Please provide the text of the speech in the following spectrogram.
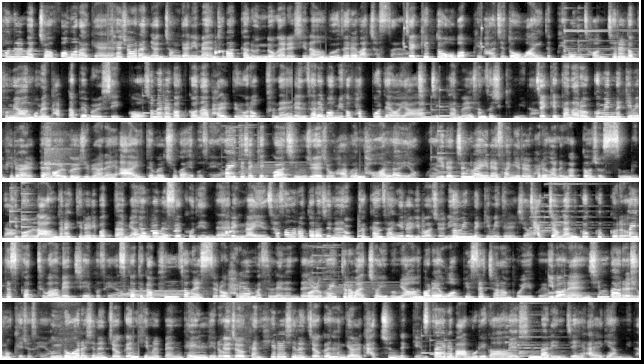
톤을 맞춰 포멀하게 캐주얼한 연청 데님은 투박한 운동화를 신어 무드를 맞췄어요. 재킷도 오버핏, 바지도 와이드핏. 몸 전체를 덮으면 보면 답답해 보일 수 있고 소매를 걷거나 발등을 오픈해 맨살의 범위가 확보되어야 칙칙함을 상쇄시킵니다. 재킷 하나로 꾸민 느낌이 필요할 땐 얼굴 주변에 아이템을 추가 해보세요. 화이트 재킷과 진주의 조합은 더할 나위 없고요. 미대층 라인의 상의를 활용하는 것도 좋습니다. 기본 라운드넥 티를 입었다면 평범했을 코디인데 넥라인 사선으로 떨어지는 독특한 상의를 입어주니 꾸민 느낌이 들죠. 작정한 꾹꾹그룹 화이트 스커트와 매치해보세요. 스커트가 풍성할수록 화려한 맛을 내는데 올 화이트로 맞춰 입으면 한 벌의 원피스처럼 보이고요. 이번엔 신발을 주목해주세요. 운동화를 신은 쪽은 힘을 뺀 데일리로 뾰족한 힐을 신은 쪽은 한결 갖춘 느낌. 스타일의 마무리가 왜 신발인지 알게 합니다.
